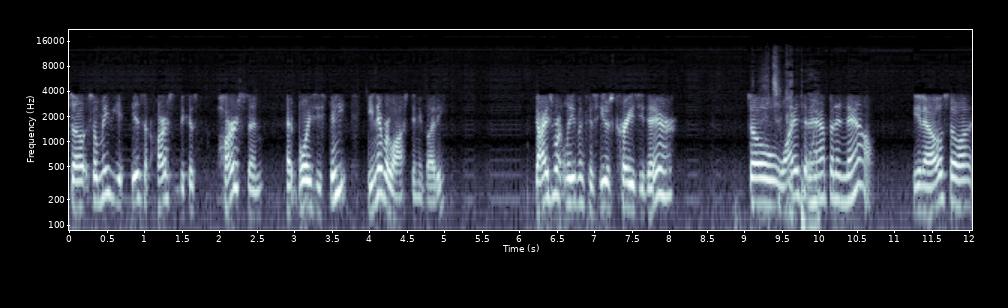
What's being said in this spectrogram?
So, so maybe it isn't Harsin because Harsin at Boise State, he never lost anybody. Guys weren't leaving because he was crazy there. So why is it happening now? You know, so uh,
